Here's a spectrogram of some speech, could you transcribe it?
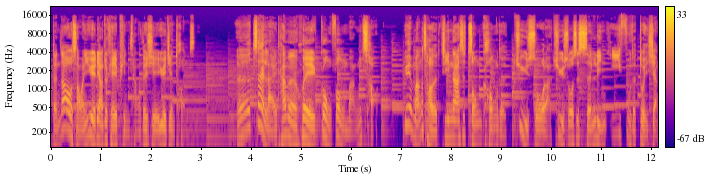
等到赏完月亮，就可以品尝这些月见团子。而再来，他们会供奉芒草，因为芒草的茎啊是中空的，据说啦，据说是神灵依附的对象。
